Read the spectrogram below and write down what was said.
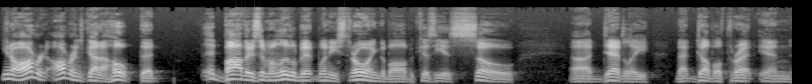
you know Auburn Auburn's got a hope that it bothers him a little bit when he's throwing the ball because he is so uh, deadly that double threat in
